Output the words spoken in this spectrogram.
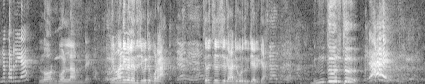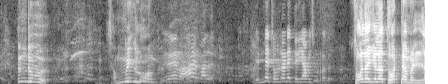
என்ன போடுறீங்க? லோன் போடலாம்ட்டேன் ஏன் மணி வேலை எந்திரிச்சு வீட்டுக்கு போடா. சிரிச்சு சிரிச்சு காட்டி கொடுத்துக்கிட்டே இருக்கேன் விந்து விந்து. திண்டு சம்மிங் லோங். என்ன சொல்றனே தெரியாம சொல்றது. சோலையில தோட்டமில்ல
